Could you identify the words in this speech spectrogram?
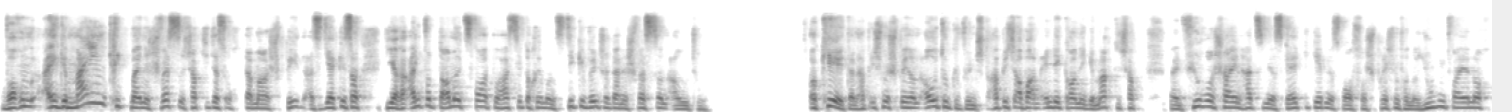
Warum allgemein kriegt meine Schwester, ich habe die das auch da mal später, also die hat gesagt, ihre Antwort damals war, du hast dir doch immer einen Stick gewünscht und deine Schwester ein Auto. Okay, dann habe ich mir später ein Auto gewünscht, habe ich aber am Ende gar nicht gemacht. Ich habe meinen Führerschein, hat sie mir das Geld gegeben, das war das Versprechen von der Jugendweihe noch.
